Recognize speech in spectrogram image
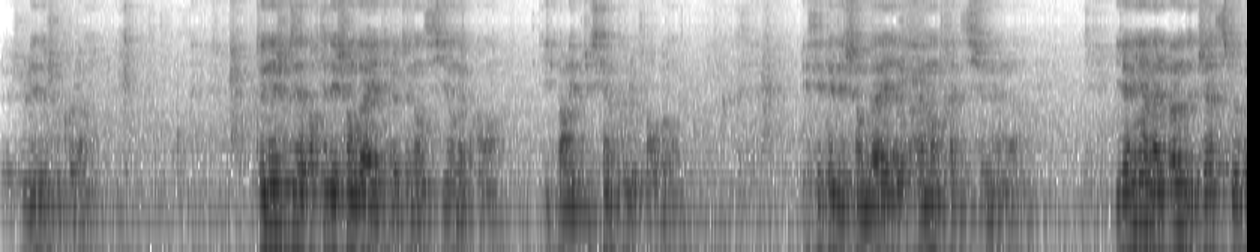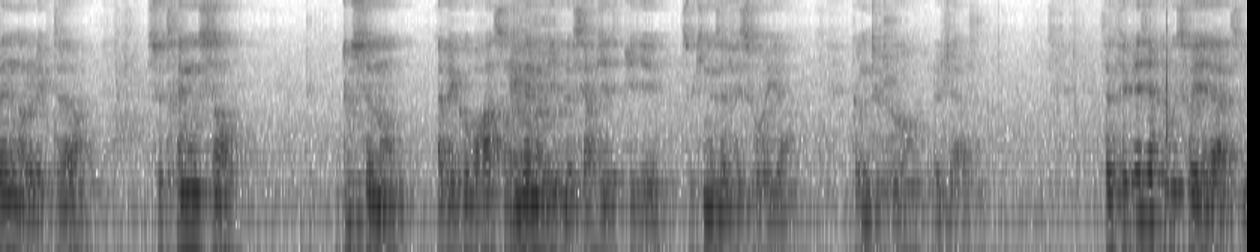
de la gelée de chocolat. Tenez, je vous ai apporté des chandails, dit le tenancier en accourant. Il parlait plus qu'un peu le forban. Et c'était des chandails vraiment traditionnels. Il a mis un album de jazz slovène dans le lecteur, se trémoussant doucement, avec au bras son inamovible serviette pliée, ce qui nous a fait sourire, comme toujours, le jazz. Ça me fait plaisir que vous soyez là, dit.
